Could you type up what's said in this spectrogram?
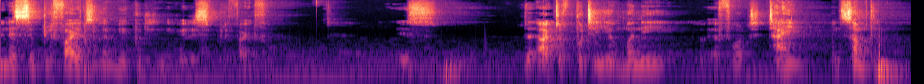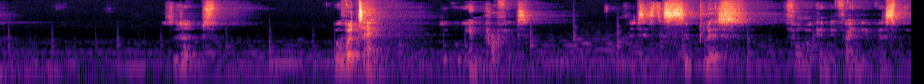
in a simplified, let me put it in a very simplified form, is the act of putting your money, your effort, time in something so that over time in profit. That is the simplest form I can define investment.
